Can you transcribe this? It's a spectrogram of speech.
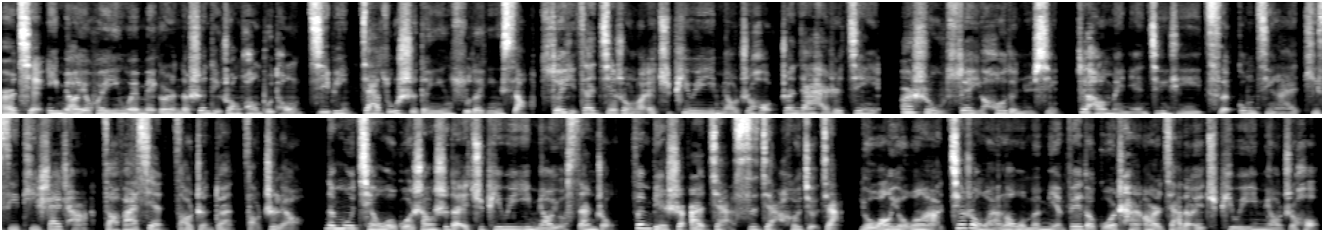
而且疫苗也会因为每个人的身体状况不同、疾病、家族史等因素的影响，所以在接种了 HPV 疫苗之后，专家还是建议二十五岁以后的女性最好每年进行一次宫颈癌 TCT 筛查，早发现、早诊断、早治疗。那目前我国上市的 HPV 疫苗有三种，分别是二价、四价和九价。有网友问啊，接种完了我们免费的国产二价的 HPV 疫苗之后，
